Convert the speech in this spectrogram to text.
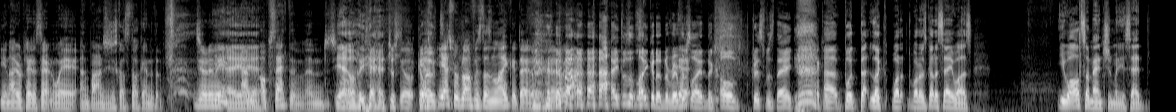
United played a certain way, and Barnsley just got stuck into them. Do you know what I mean? Yeah, yeah, and yeah. upset them, and yeah, know, oh, yeah, just you know, come out. Jesper Blomqvist doesn't like it down here. do you know I mean? he doesn't like it on the riverside on a cold Christmas day. Uh, but that, like, what what I was going to say was, you also mentioned when you said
